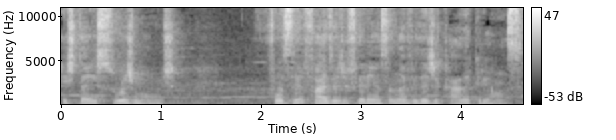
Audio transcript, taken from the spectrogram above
está em suas mãos. Você faz a diferença na vida de cada criança.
